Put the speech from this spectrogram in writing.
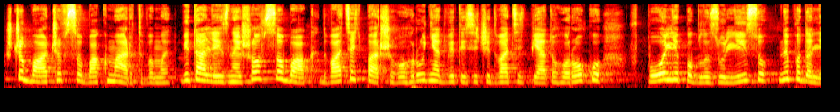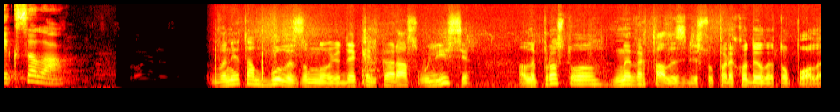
що бачив собак мертвими. Віталій знайшов собак 21 грудня 2025 року в полі поблизу лісу неподалік села. Вони там були зі мною декілька разів у лісі, але просто ми вертались з лісу, переходили то поле.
